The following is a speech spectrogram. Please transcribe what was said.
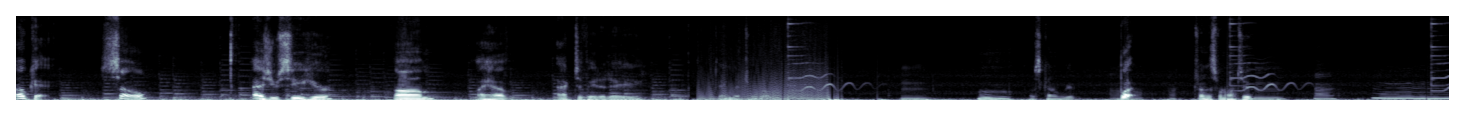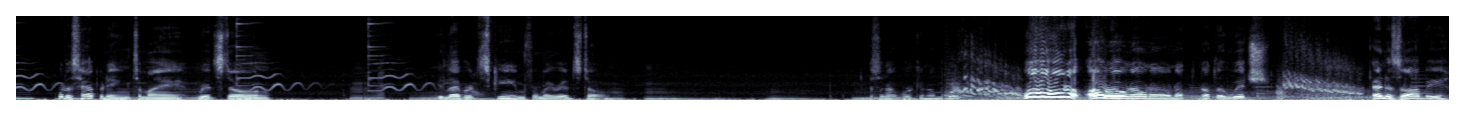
Okay, so as you see here, um, I have activated a... Dang, that turned off. Mm-hmm. Hmm, that's kind of weird. Uh-huh. But, turn this one on too. What is happening to my redstone elaborate scheme for my redstone? Is it not working no more? Whoa, hold up! Oh, no, no, no, not, not the witch. And a zombie.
